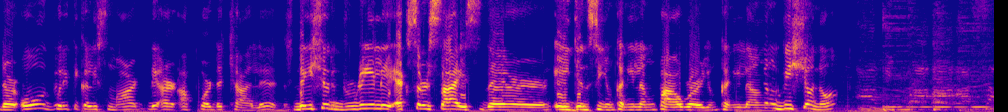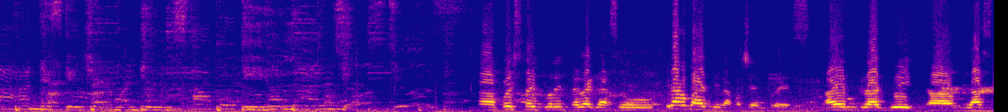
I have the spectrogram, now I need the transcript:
They're all politically smart. They are up for the challenge. They should really exercise their agency, yung kanilang power, yung kanilang yung vision, no? Ah, first time ko rin talaga. So, kinakabahan din ako, syempre. I am graduate um, last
